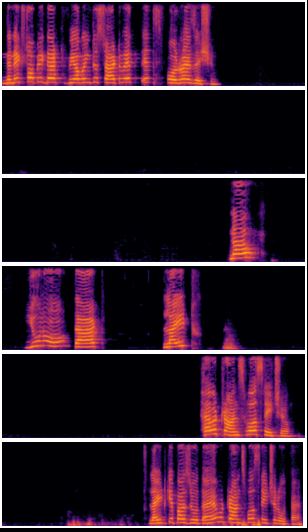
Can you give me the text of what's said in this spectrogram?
the next topic that we are going to start with is polarization Now, you know that light have a transverse nature. Light के पास जो होता है वो ट्रांसवर्स नेचर होता है।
